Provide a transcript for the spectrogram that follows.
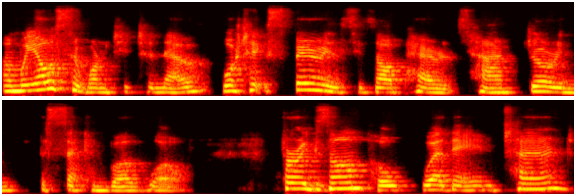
And we also wanted to know what experiences our parents had during the Second World War. For example, were they interned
